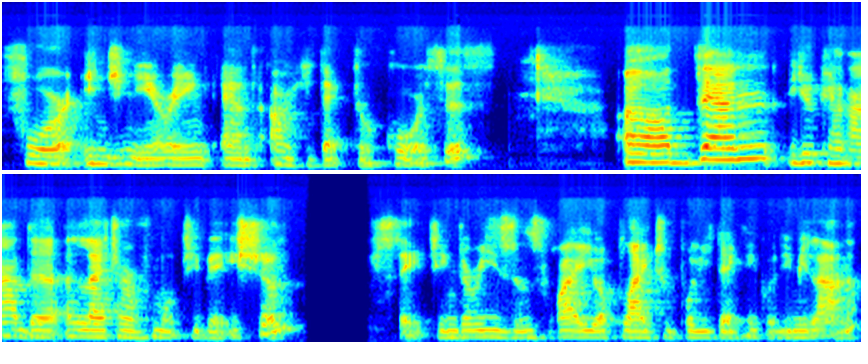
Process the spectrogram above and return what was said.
for engineering and architecture courses. Uh, then you can add a, a, letter of motivation stating the reasons why you apply to Politecnico di Milano,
